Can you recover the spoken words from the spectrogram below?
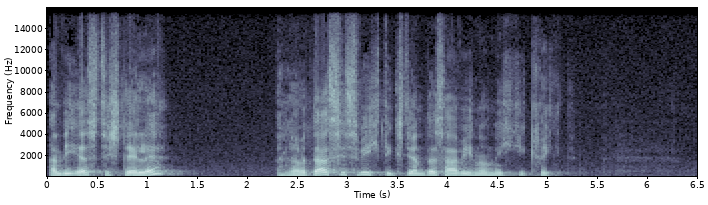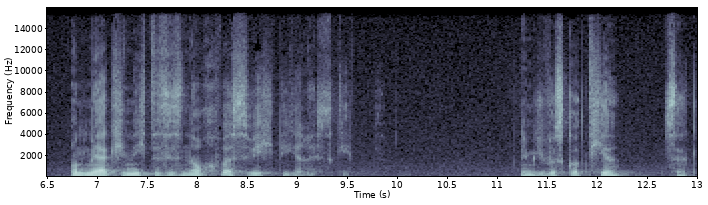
an die erste Stelle, aber das ist das Wichtigste und das habe ich noch nicht gekriegt. Und merke nicht, dass es noch was Wichtigeres gibt. Nämlich was Gott hier sagt,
